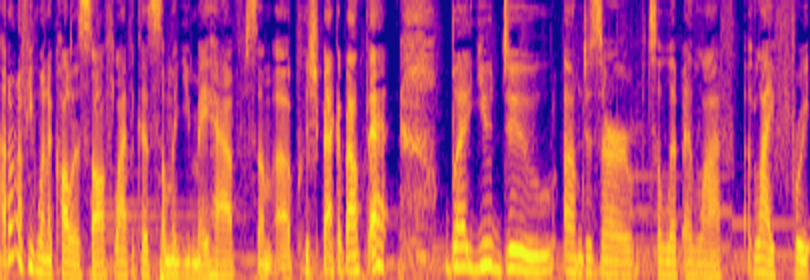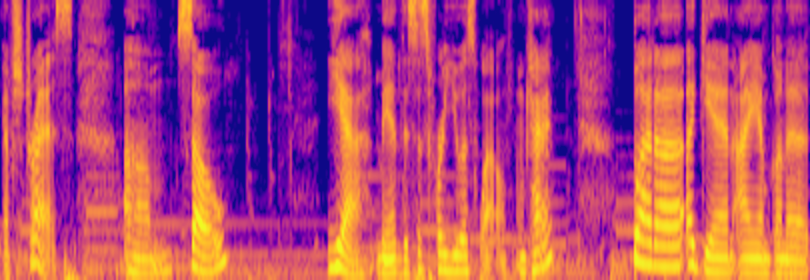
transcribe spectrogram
I don't know if you want to call it soft life because some of you may have some uh, pushback about that, but you do um, deserve to live a life life free of stress. Um, so, yeah, man, this is for you as well. Okay. But uh, again, I am going to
